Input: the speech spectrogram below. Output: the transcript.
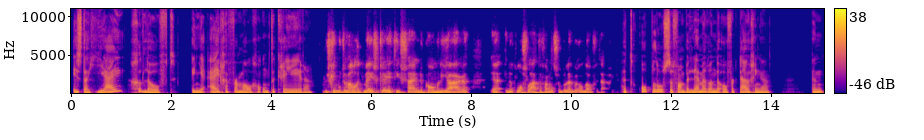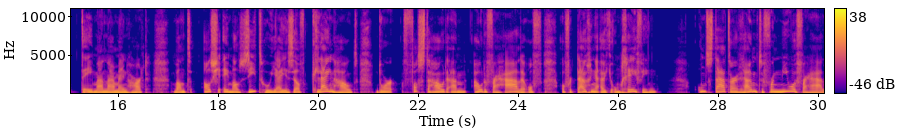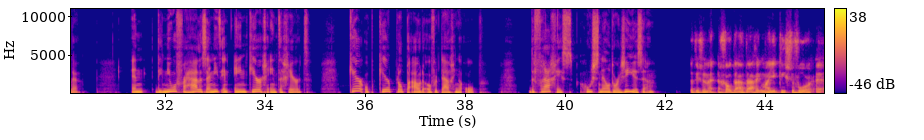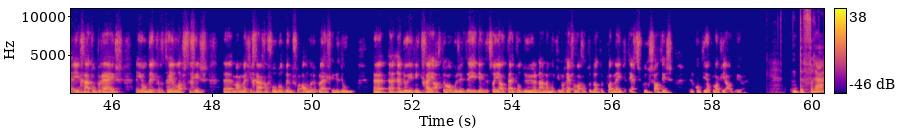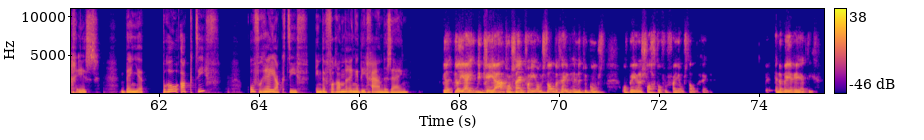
is dat jij gelooft in je eigen vermogen om te creëren. Misschien moeten we wel het meest creatief zijn de komende jaren eh, in het loslaten van onze belemmerende overtuigingen het oplossen van belemmerende overtuigingen. Een thema naar mijn hart. Want als je eenmaal ziet hoe jij jezelf klein houdt door vast te houden aan oude verhalen of overtuigingen uit je omgeving, ontstaat er ruimte voor nieuwe verhalen. En die nieuwe verhalen zijn niet in één keer geïntegreerd. Keer op keer ploppen oude overtuigingen op. De vraag is, hoe snel doorzie je ze? Dat is een, een grote uitdaging, maar je kiest ervoor. Uh, je gaat op reis en je ontdekt dat het heel lastig is. Uh, maar omdat je graag een voorbeeld bent voor anderen, blijf je het doen. Uh, en doe je het niet, ga je achterover zitten en je denkt, het zal jouw tijd wel duren. Nou, dan moet je nog even wachten totdat de planeet het echt spuugzat is. En dan komt hij ook langs jouw deur. De vraag is, ben je proactief of reactief in de veranderingen die gaande zijn? Wil, wil jij de creator zijn van je omstandigheden in de toekomst? Of ben je een slachtoffer van je omstandigheden? En dan ben je reactief.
